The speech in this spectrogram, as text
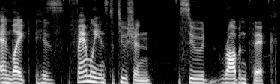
and like his family institution sued Robin Thicke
